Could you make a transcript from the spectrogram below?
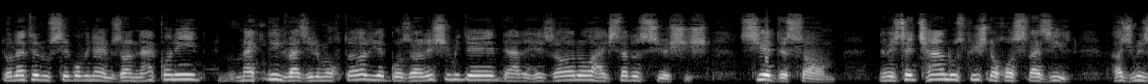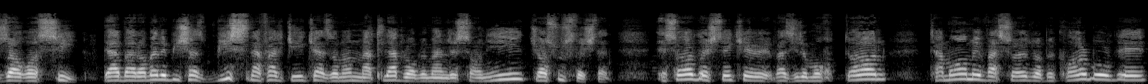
دولت روسیه گفت اینو امضا نکنید. مکنیل وزیر مختار یک گزارشی میده در 1836 سی دسامبر. نوشته چند روز پیش نخست وزیر حاج میرزا در برابر بیش از 20 نفر که یکی از آنان مطلب را به من رسانید جاسوس داشتند. اصرار داشته که وزیر مختار تمام وسایل را به کار برده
